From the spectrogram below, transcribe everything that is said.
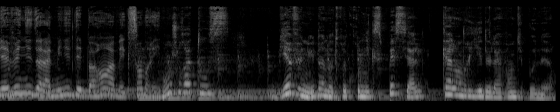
Bienvenue dans la Minute des Parents avec Sandrine. Bonjour à tous. Bienvenue dans notre chronique spéciale Calendrier de l'Avent du Bonheur,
